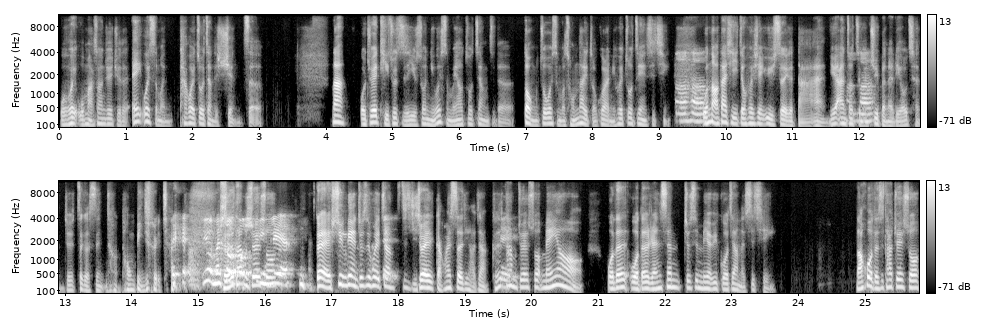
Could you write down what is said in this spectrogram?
我会我马上就会觉得，哎，为什么他会做这样的选择？那我就会提出质疑，说你为什么要做这样子的动作？为什么从那里走过来你会做这件事情？我脑袋其实就会先预设一个答案，因为按照整个剧本的流程，就是这个是通病就会这样。因为我们受过训练，对训练就是会这样，自己就会赶快设计好这样。可是他们就会说没有，我的我的人生就是没有遇过这样的事情。然后或者是他就会说，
